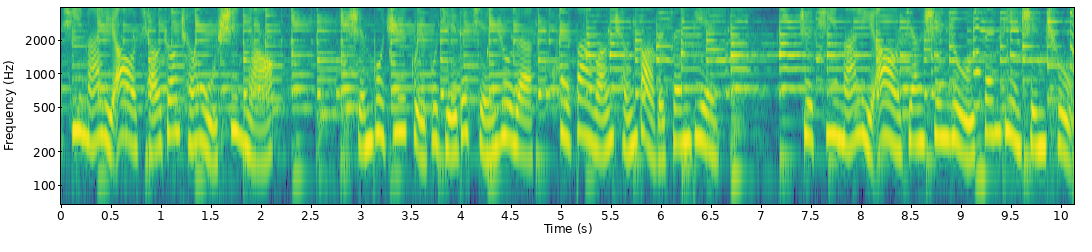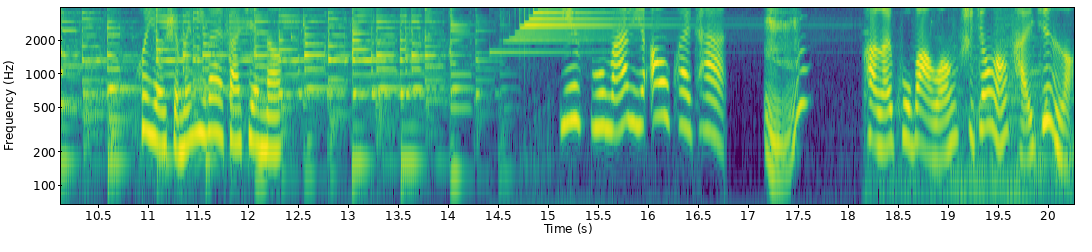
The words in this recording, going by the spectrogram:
期马里奥乔装成武士鸟，神不知鬼不觉地潜入了酷霸王城堡的三殿。这期马里奥将深入三殿深处，会有什么意外发现呢？音符马里奥，快看！嗯，看来酷霸王是江郎才尽了。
